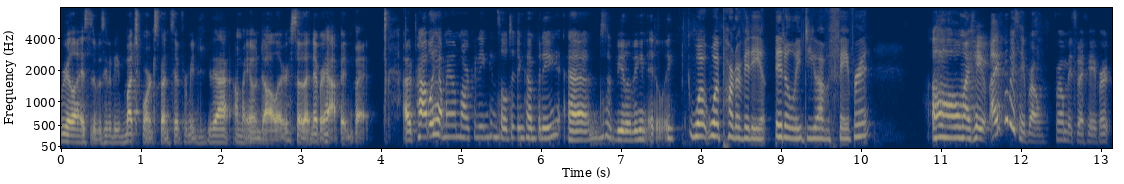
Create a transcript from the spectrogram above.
realized that it was going to be much more expensive for me to do that on my own dollar. So that never happened. But I would probably have my own marketing consulting company and be living in Italy. What what part of Italy do you have a favorite? Oh, my favorite. I'd probably say Rome. Rome is my favorite.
